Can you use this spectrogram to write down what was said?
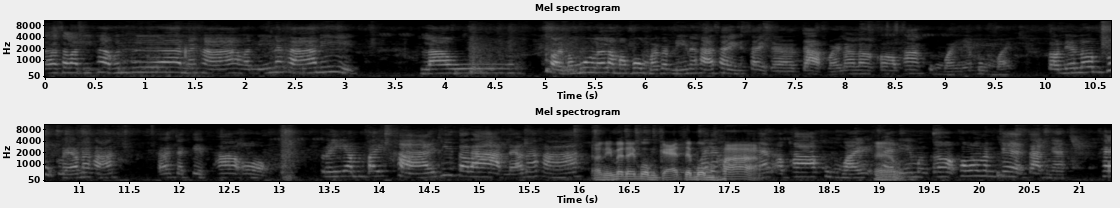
ก็สวัสดีค่ะเพื่อนๆนะคะ วันนี้นะคะนี่เราสอยมะม่วงแล้วเรามาบ่มไว้แบบนี้นะคะ ใส่ใส่กระจาดไว้แล้วเราก็เอาผ้าคลุมไว้เนี่ยบ่มไว้ ตอนนี้เริ่มสุกแล้วนะคะก็จะเก็บผ้าออก เตรียมไปขายที่ตลาดแล้วนะคะ อันนี้ไม่ได้บ่มแก๊สแต่บ่มผ้าไได้แก๊สเอาผ้าคลุมไว้ครับแค่นี้มันก็เพราะว่ามันแก่จัดไงแค่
